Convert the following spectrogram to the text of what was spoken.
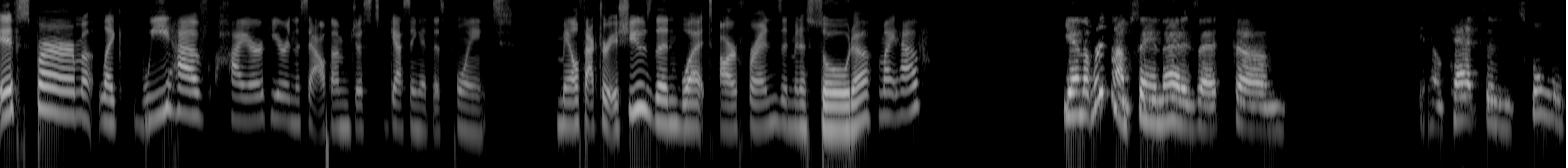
if sperm like we have higher here in the south, I'm just guessing at this point, male factor issues than what our friends in Minnesota might have. Yeah, and the reason I'm saying that is that um, you know, cats in school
